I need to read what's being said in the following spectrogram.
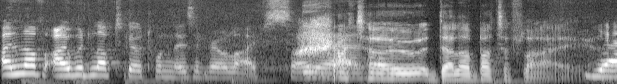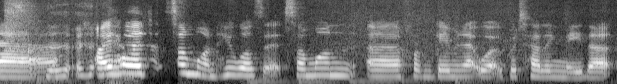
I love. I would love to go to one of those in real life. So Yeah. Chateau de la Butterfly. Yeah, I heard someone. Who was it? Someone uh, from Gamer Network were telling me that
